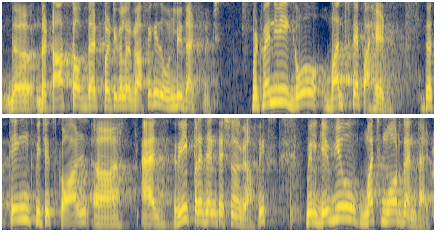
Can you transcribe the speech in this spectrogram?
the, the task of that particular graphic is only that much. But when we go one step ahead, the thing which is called uh, as representational graphics will give you much more than that.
